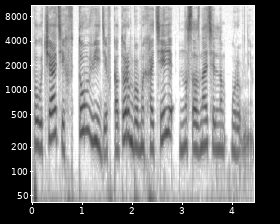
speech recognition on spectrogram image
получать их в том виде, в котором бы мы хотели на сознательном уровне.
